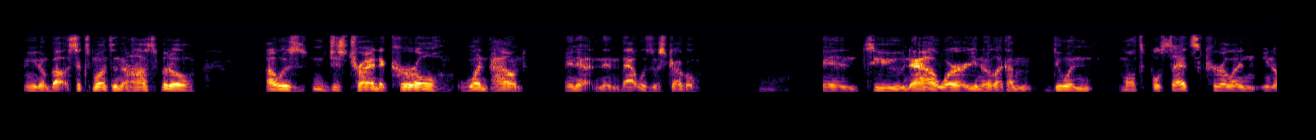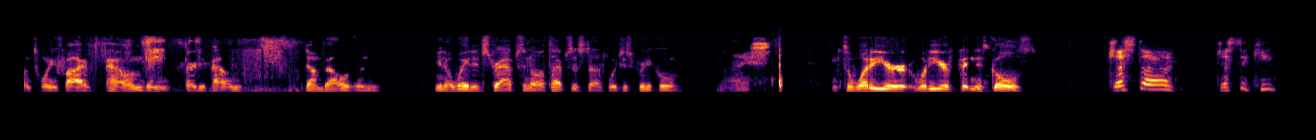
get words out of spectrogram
you know, about six months in the hospital. I was just trying to curl one pound, and, and then that was a struggle. And to now, where you know, like I'm doing multiple sets, curling, you know, 25 pounds and 30 pound dumbbells and you know weighted straps and all types of stuff, which is pretty cool. Nice. So what are your what are your fitness goals? Just uh just to keep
